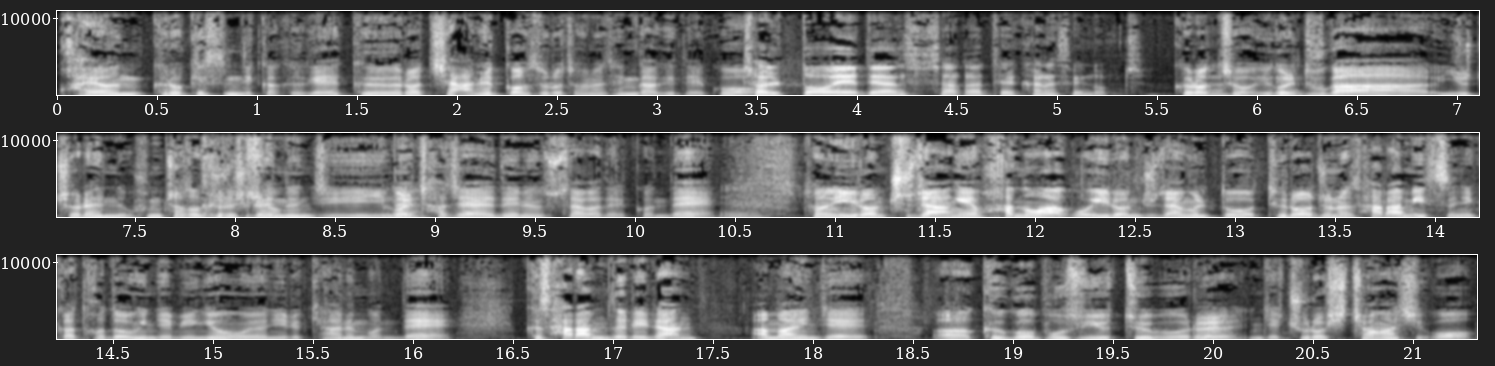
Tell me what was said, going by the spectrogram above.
과연 그렇겠습니까? 그게 그렇지 않을 것으로 저는 생각이 되고 절도에 대한 수사가 될 가능성이 높죠. 그렇죠. 네. 이걸 누가 유출했 훔쳐서 그렇죠. 유출했는지 이걸 네. 찾아야 되는 수사가 될 건데 네. 저는 이런 주장에 환호하고 이런 주장을 또 들어주는 사람이 있으니까 더더욱 이제 민경호 의원이 이렇게 하는 건데 그 사람들이란 아마 이제 어 극우 보수 유튜브를 이제 주로 시청하시고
